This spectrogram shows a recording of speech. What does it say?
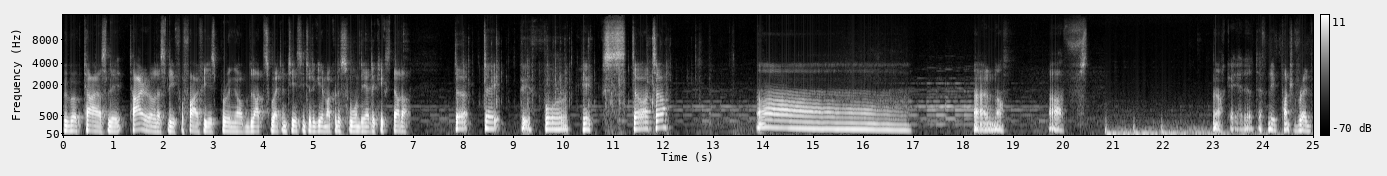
We worked tirelessly, tirelessly for five years, pouring our blood, sweat and tears into the game. I could have sworn they had a Kickstarter. The day before Kickstarter? Uh, I don't know. Uh, okay, yeah, there are definitely a bunch of red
